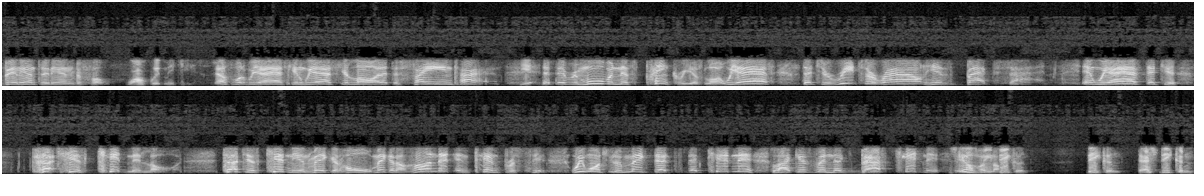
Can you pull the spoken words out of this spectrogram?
been entered in before. Walk with me, Jesus. That's what we ask, and we ask you, Lord, at the same time That they're removing this pancreas, Lord. We ask that you reach around his backside, and we ask that you touch his kidney, Lord. Touch his kidney and make it whole. Make it a hundred and ten percent. We want you to make that that kidney like it's been the best kidney Excuse ever me, known. Deacon. Deacon. That's Deacon.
